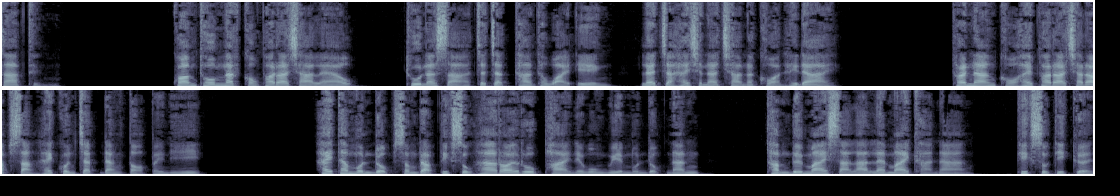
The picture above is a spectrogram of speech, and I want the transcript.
ทราบถึง ความโทมนัดของพระราชาแล้ว ทูลอาสาจะจัดทานถวายเอง และจะให้ชนะชาวนครให้ได้ พระนางขอให้พระราชารับสั่งให้คนจัดดังต่อไปนี้ ให้ทำมนดบสำหรับภิกษุห้าร้อยรูปภายในวงเวียนมนดบนั้นทำด้วยไม้สาระและไม้ขานาง ภิกษุที่เกิน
